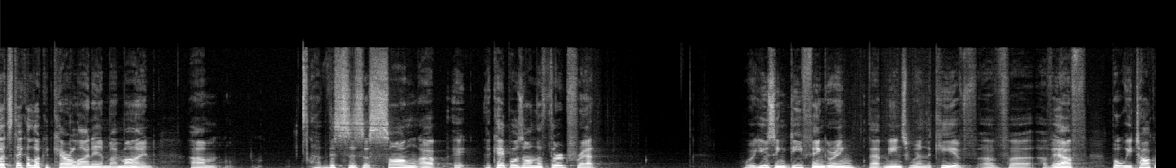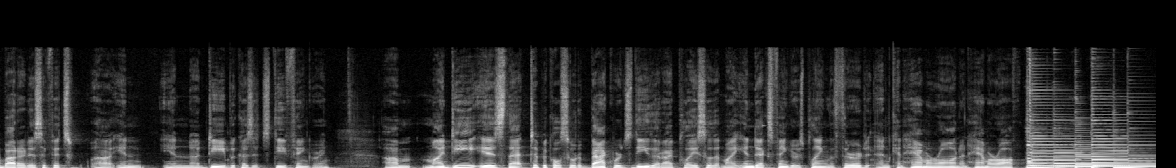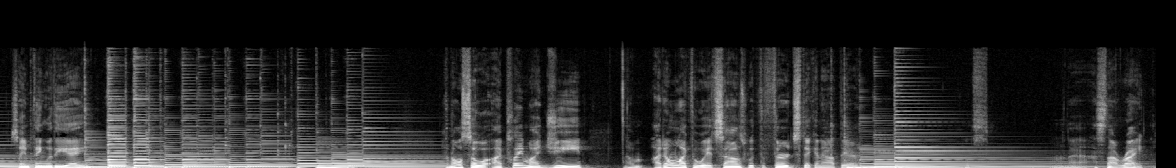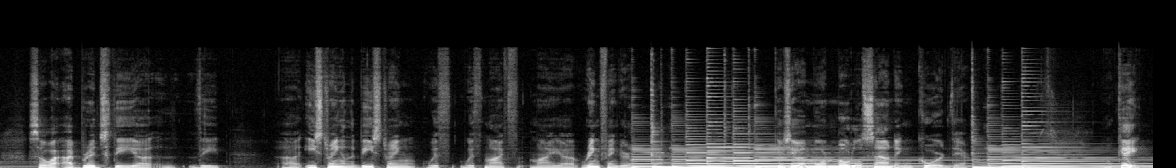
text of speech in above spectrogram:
let's take a look at Carolina in My Mind. Um, this is a song, uh, the capo's on the third fret. We're using D fingering. That means we're in the key of, of, uh, of F, but we talk about it as if it's uh, in, in uh, D because it's D fingering. Um, my D is that typical sort of backwards D that I play so that my index finger is playing the third and can hammer on and hammer off. Same thing with the A. And also, I play my G. Um, I don't like the way it sounds with the third sticking out there. That's, nah, that's not right. So I, I bridge the, uh, the uh, E string and the B string with, with my, my uh, ring finger. Gives you a more modal sounding chord there. Okay.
